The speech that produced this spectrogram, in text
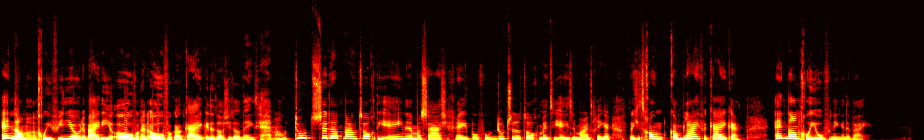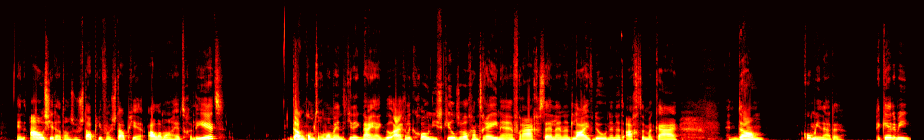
En dan een goede video erbij die je over en over kan kijken. Dat als je dan denkt, hé, maar hoe doet ze dat nou toch, die ene massagegreep? Of hoe doet ze dat toch met die ASMR-trigger? Dat je het gewoon kan blijven kijken. En dan goede oefeningen erbij. En als je dat dan zo stapje voor stapje allemaal hebt geleerd, dan komt er een moment dat je denkt, nou ja, ik wil eigenlijk gewoon die skills wel gaan trainen en vragen stellen en het live doen en het achter elkaar. En dan kom je naar de academy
